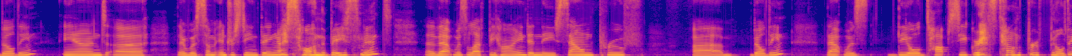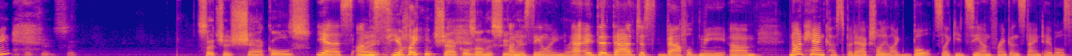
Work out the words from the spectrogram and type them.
building. And uh, there was some interesting thing I saw in the basement uh, that was left behind in the soundproof uh, building. That was the old top secret soundproof building. Such as shackles, Yes, on the ceiling. shackles on the ceiling. on the ceiling. Right. I, I- that, that just baffled me. Um, not handcuffs, but actually like bolts, like you'd see on Frankenstein tables.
